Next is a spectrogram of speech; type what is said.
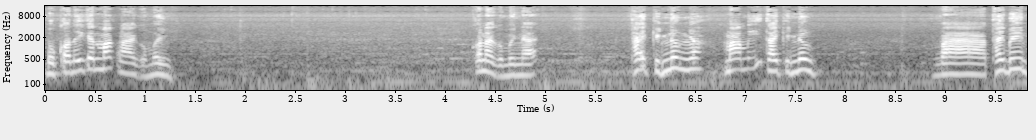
Một con XS mắc này của mình. Con này của mình này, Thay kính nâng nhá, Ma Mỹ thay kính nâng. Và thay pin.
